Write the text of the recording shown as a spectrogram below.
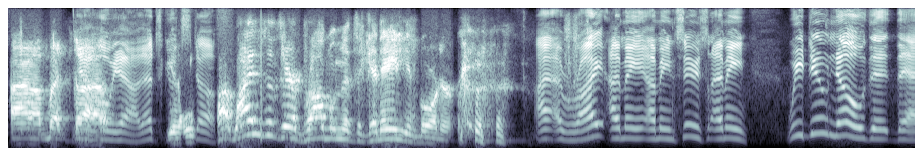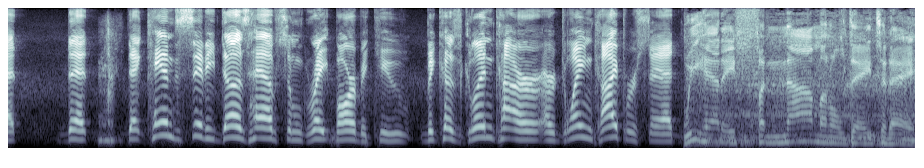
uh, but uh, Yeah, oh yeah, that's you good know, stuff. why- Why isn't there a problem at the Canadian border? I, right? I mean, I mean, seriously. I mean, we do know that that that that Kansas City does have some great barbecue because Glenn or, or Duane Kuiper said We had a phenomenal day today.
